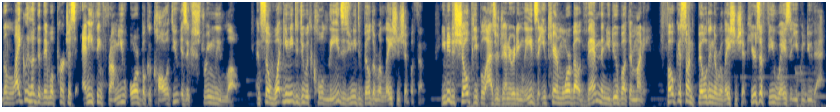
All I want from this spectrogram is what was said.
the likelihood that they will purchase anything from you or book a call with you is extremely low. And so what you need to do with cold leads is you need to build a relationship with them. You need to show people as you're generating leads that you care more about them than you do about their money. Focus on building the relationship. Here's a few ways that you can do that.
